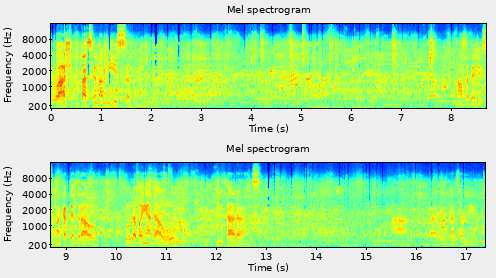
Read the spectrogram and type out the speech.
eu acho que está sendo a missa. Nossa belíssima catedral, toda banhada a ouro, pintada. Ah, vai haver um casamento.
